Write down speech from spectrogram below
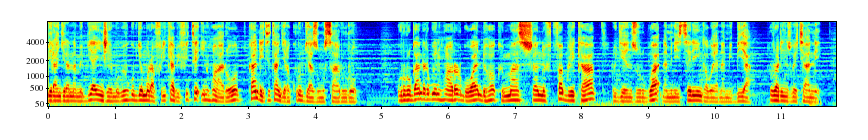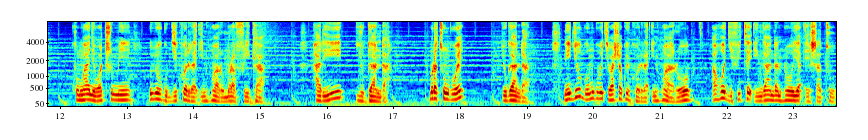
birangira namibiya yinjiye mu bihugu byo muri afurika bifite intwaro kandi itangira kurubyaza umusaruro. Uru ruganda rw'intwaro rwa windhoek mason fabrica rugenzurwa na minisiteri y'ingabo ya namibiya rurarinzwe cyane. Ku mwanya wa cumi w'ibihugu byikorera intwaro muri afurika hari uganda. Muratunguwe? Uganda. Ni igihugu ngubu kibasha kwikorera intwaro aho gifite inganda ntoya eshatu.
